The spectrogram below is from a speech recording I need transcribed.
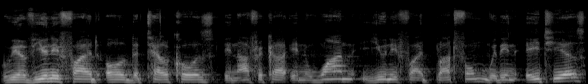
We have unified all the telcos in Africa in one unified platform within eight years.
